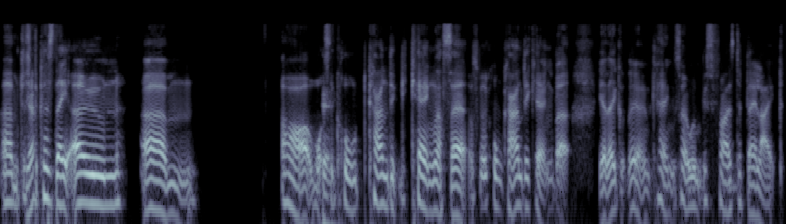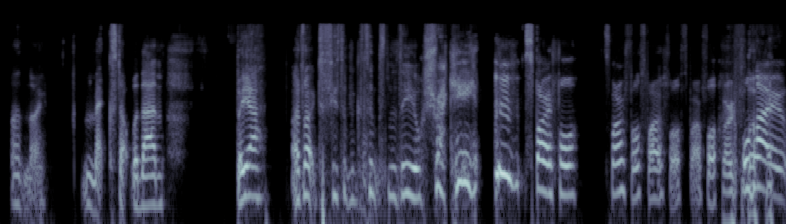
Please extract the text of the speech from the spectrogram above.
Um, just Yeah. because they own um oh, what's it called? Candy King, that's it. I was gonna call Candy King, but yeah, they got their own King, so I wouldn't be surprised if they like, I don't know, mixed up with them. But yeah, I'd like to see something Simpsons-y or. Spyro 4. Spyro 4, Spyro 4, Spyro 4. Sorry for- Although, oh,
